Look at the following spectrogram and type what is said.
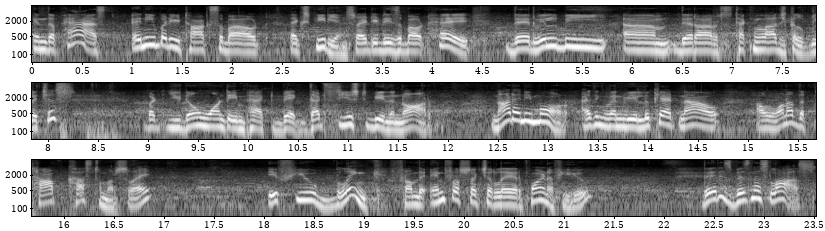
In the past, anybody talks about experience, right? It is about, hey, there will be, um, there are technological glitches, but you don't want to impact big. That used to be the norm. Not anymore. I think when we look at now, our one of the top customers, right? if you blink from the infrastructure layer point of view, there is business loss.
